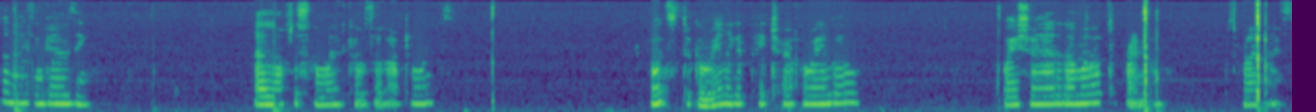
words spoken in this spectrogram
So nice and cozy. The sun when comes out afterwards. I once took a really good picture of a rainbow. Wish I had it on my laptop right now. It's really nice.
